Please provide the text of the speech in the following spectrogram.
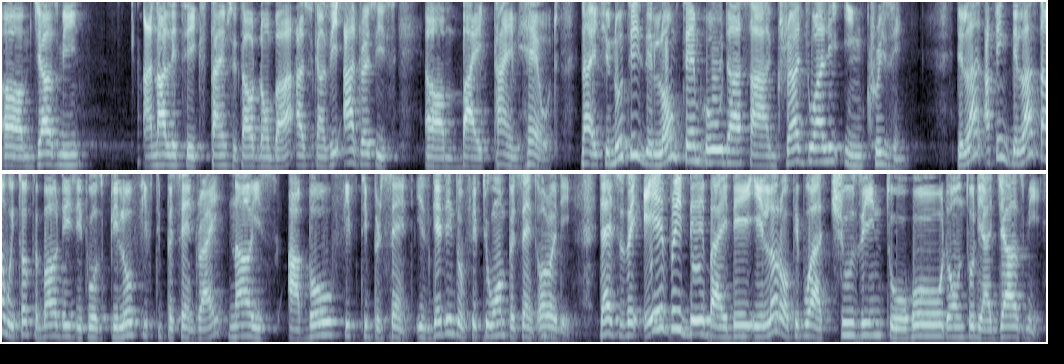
um, Jasmy analytics times without number. As you can see, address is um, by time held. Now, if you notice, the long-term holders are gradually increasing. The last, I think the last time we talked about this, it was below 50%, right? Now it's above 50%. It's getting to 51% already. That is to say, every day by day, a lot of people are choosing to hold on to their Jasmy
